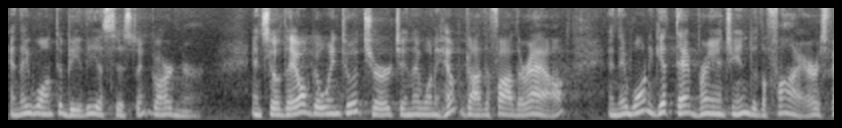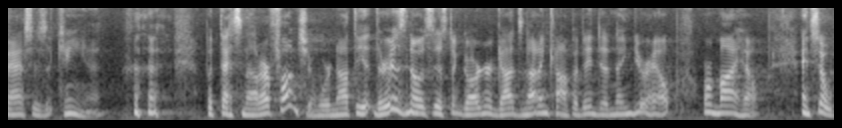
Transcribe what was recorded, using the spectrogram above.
and they want to be the assistant gardener. And so they'll go into a church and they want to help God the Father out, and they want to get that branch into the fire as fast as it can. but that's not our function. We're not the, there is no assistant gardener. God's not incompetent, doesn't need your help or my help. And so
